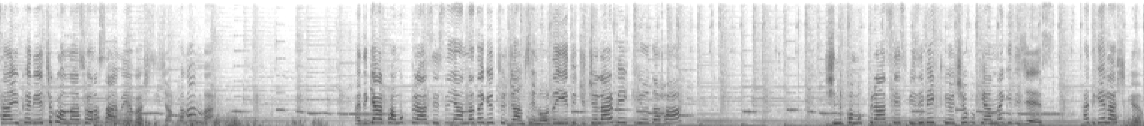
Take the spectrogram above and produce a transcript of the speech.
Sen yukarıya çık ondan sonra saymaya başlayacağım tamam mı? Hadi gel Pamuk Prenses'in yanına da götüreceğim seni. Orada yedi cüceler bekliyor daha. Şimdi Pamuk Prenses bizi bekliyor. Çabuk yanına gideceğiz. Hadi gel aşkım.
